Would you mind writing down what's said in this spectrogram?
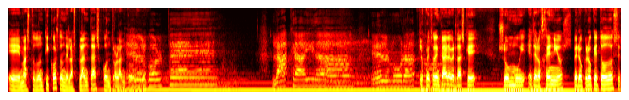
eh, mastodónticos donde las plantas controlan todo. El golpe, la caída, el. Los proyectos de Enclave, la verdad es que son muy heterogéneos, pero creo que todos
